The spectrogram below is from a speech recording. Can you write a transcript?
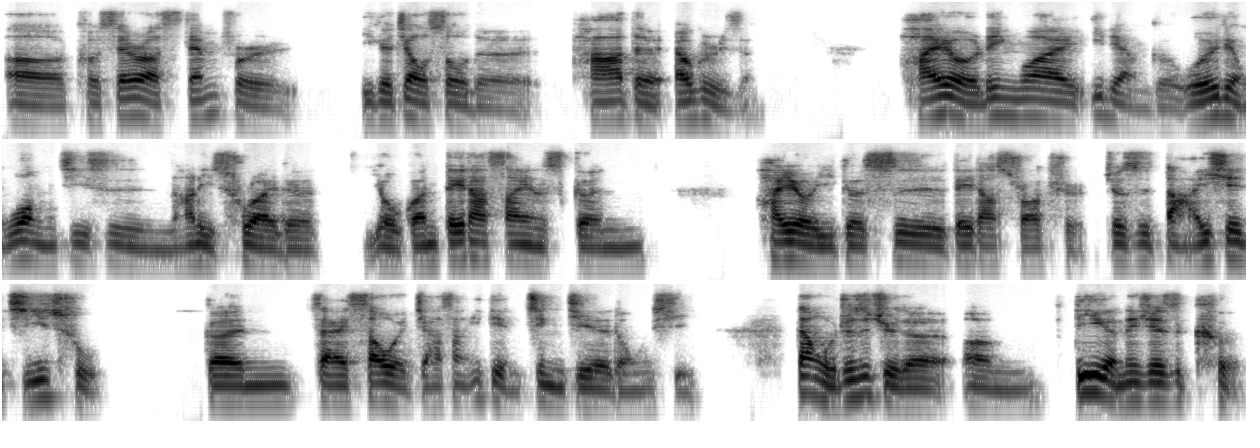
呃 Coursera Stanford 一个教授的他的 algorithm，还有另外一两个我有点忘记是哪里出来的，有关 data science 跟还有一个是 data structure，就是打一些基础跟再稍微加上一点进阶的东西。但我就是觉得，嗯，第一个那些是课，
